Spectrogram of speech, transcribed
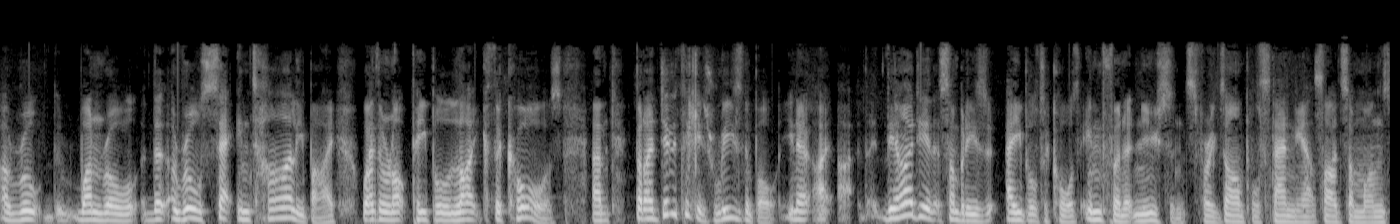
a, rule, one rule, a rule set entirely by whether or not people like the cause. Um, but I do think it's reasonable. You know, I, I, the idea that somebody is able to cause infinite nuisance, for example, standing outside someone's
